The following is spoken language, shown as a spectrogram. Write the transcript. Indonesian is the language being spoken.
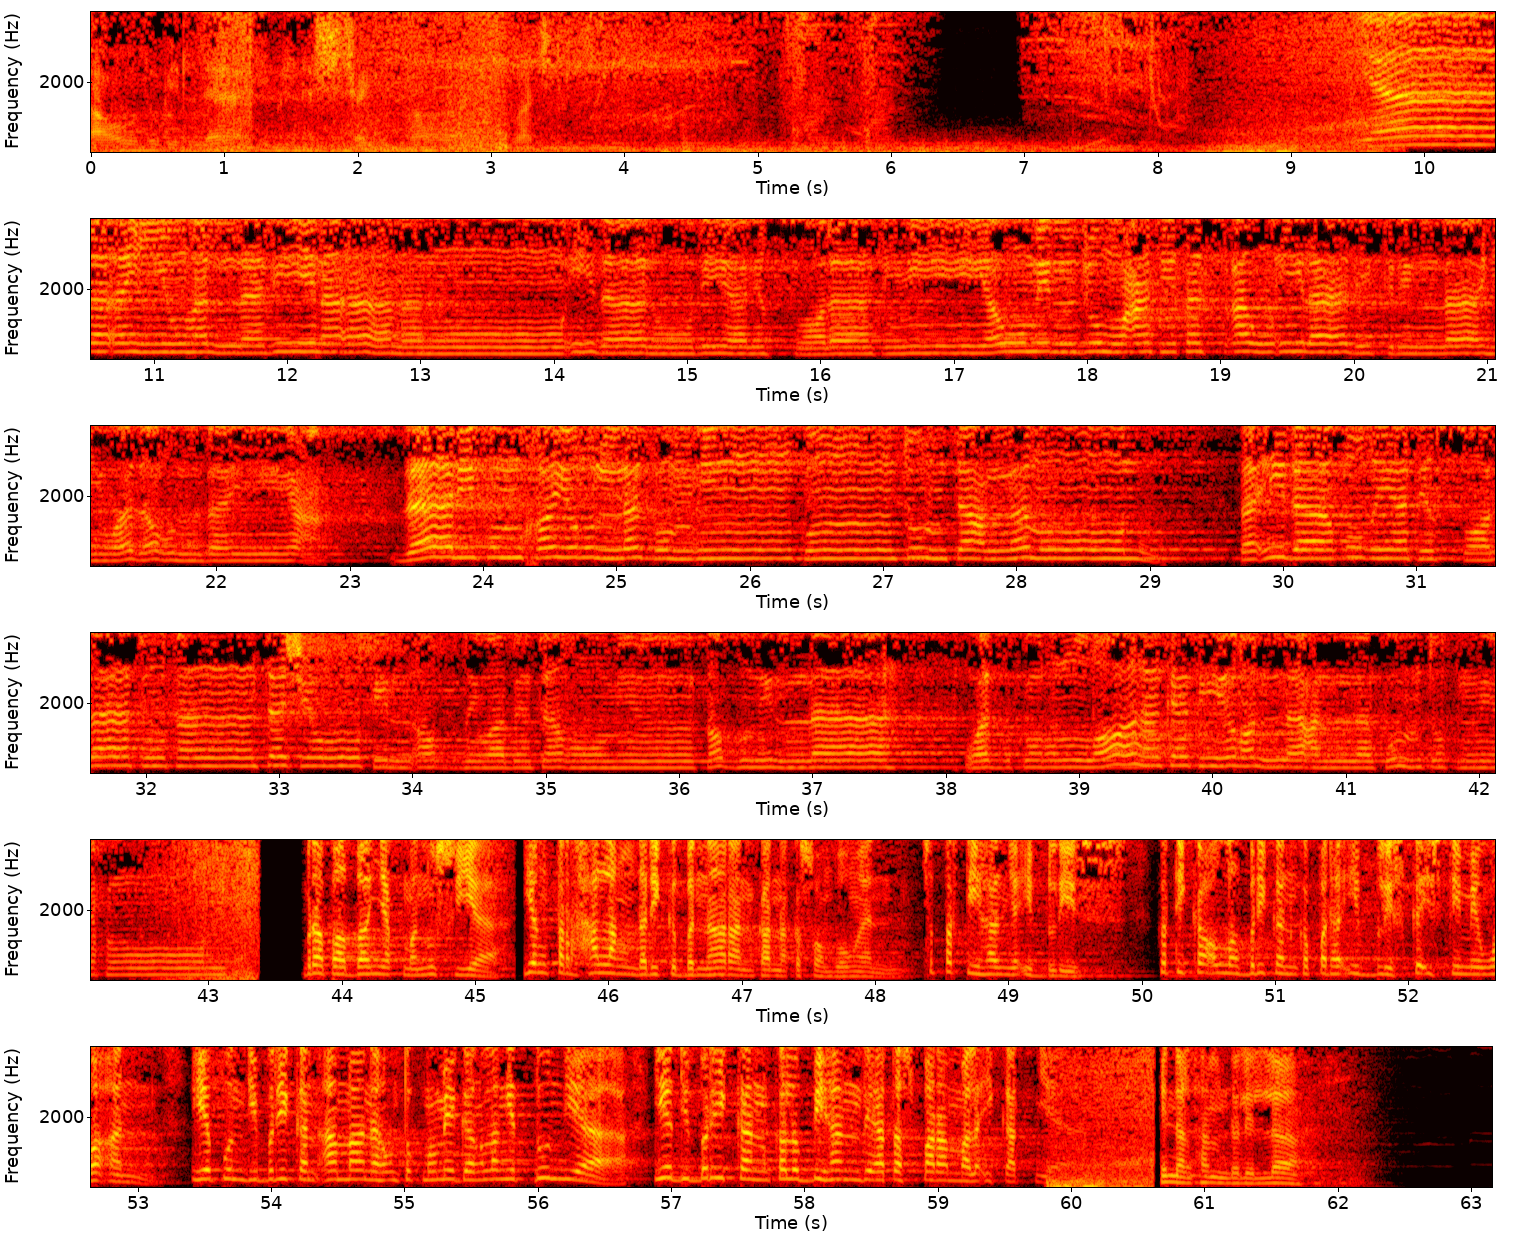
أعوذ بالله من الشيطان الرجيم. يا أيها الذين آمنوا إذا نودي للصلاة من يوم الجمعة فاسعوا إلى ذكر الله وذروا البيع. ذلكم خير لكم إن كنتم تعلمون. فإذا قضيت الصلاة فانتشروا في الأرض وابتغوا من فضل الله واذكروا الله كثيرا لعلكم تفلحون Berapa banyak manusia yang terhalang dari kebenaran karena kesombongan. Seperti halnya iblis. Ketika Allah berikan kepada iblis keistimewaan, ia pun diberikan amanah untuk memegang langit dunia. Ia diberikan kelebihan di atas para malaikatnya. Innal hamdalillah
